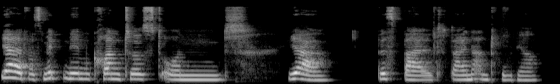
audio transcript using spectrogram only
ja etwas mitnehmen konntest und ja, bis bald, deine Antonia.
